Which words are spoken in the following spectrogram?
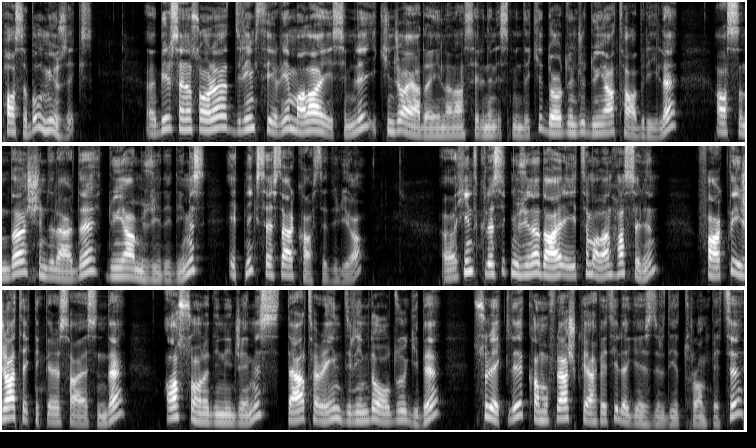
Possible Musics. Ee, bir sene sonra Dream Theory Malaya isimli ikinci ayada yayınlanan serinin ismindeki dördüncü dünya tabiriyle aslında şimdilerde dünya müziği dediğimiz etnik sesler kastediliyor. Ee, Hint klasik müziğine dair eğitim alan Hassel'in farklı icra teknikleri sayesinde az sonra dinleyeceğimiz Delta Rain Dream'de olduğu gibi sürekli kamuflaj kıyafetiyle gezdirdiği trompeti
